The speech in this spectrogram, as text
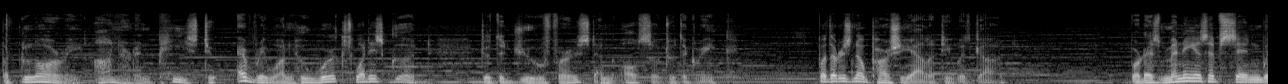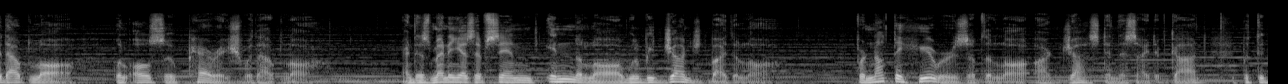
but glory, honor, and peace to everyone who works what is good, to the Jew first and also to the Greek. For there is no partiality with God. For as many as have sinned without law will also perish without law. And as many as have sinned in the law will be judged by the law. For not the hearers of the law are just in the sight of God, but the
